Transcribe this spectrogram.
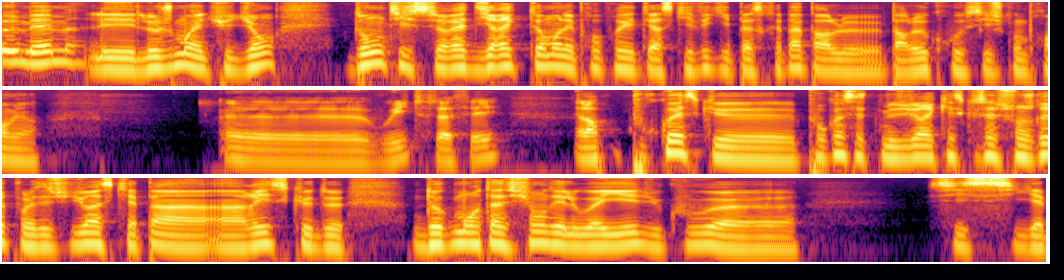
eux-mêmes les logements étudiants dont ils seraient directement les propriétaires, ce qui fait qu'ils ne passeraient pas par le, par le CRU, si je comprends bien. Euh, oui, tout à fait. Alors, pourquoi, est-ce que, pourquoi cette mesure et qu'est-ce que ça changerait pour les étudiants? Est-ce qu'il n'y a pas un, un risque de, d'augmentation des loyers, du coup, euh, si- s'il n'y a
